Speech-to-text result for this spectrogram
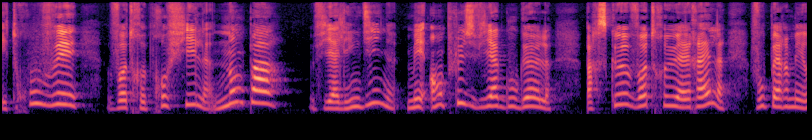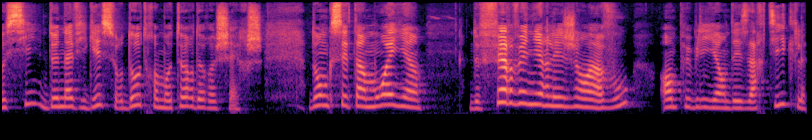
et trouver votre profil non pas via LinkedIn, mais en plus via Google, parce que votre URL vous permet aussi de naviguer sur d'autres moteurs de recherche. Donc c'est un moyen de faire venir les gens à vous en publiant des articles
